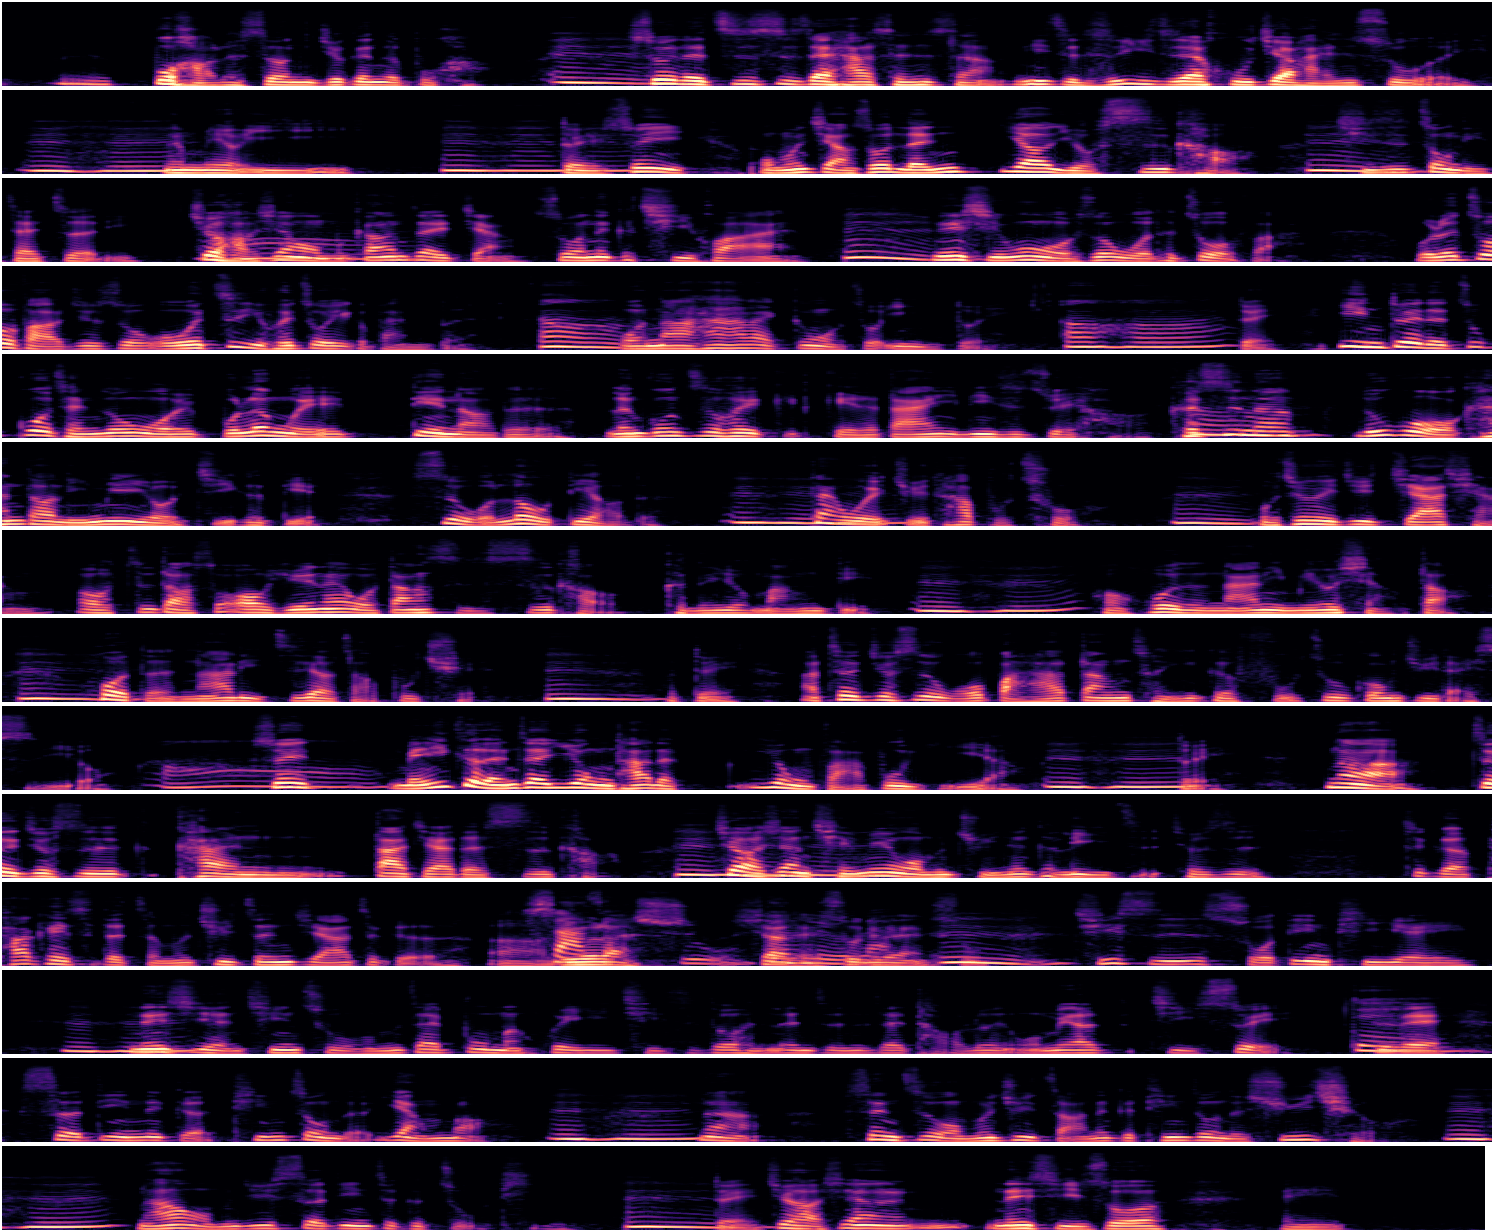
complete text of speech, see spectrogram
不好的时候，你就跟着不好。嗯，所有的知识在他身上，你只是一直在呼叫函数而已。嗯哼，那没有意义。嗯哼，对，所以我们讲说人要有思考。其实重点在这里，就好像我们刚刚在讲说那个企划案，嗯，那些问我说我的做法，我的做法就是说，我会自己会做一个版本，嗯，我拿它来跟我做应对。嗯哼，对，应对的过程中，我不认为电脑的人工智慧给给的答案一定是最好。可是呢，嗯、如果我看到里面有几个点是我漏掉的，嗯哼，但我也觉得它不错，嗯，我就会去加强。哦，知道说哦，原来我当时思考可能有盲点，嗯哼，哦，或者哪里没有想到，嗯，或者哪里资料找不全，嗯，对啊，这就是我把它当成一个辅助工具来使用。哦，所以每一个人在用它的用法不一样，嗯哼，对。那这就是看大家的思考，就好像前面我们举那个例子，就是这个 p a c k a g e 的怎么去增加这个啊浏览数、下载数、浏览数。其实锁定 TA，那些很清楚。我们在部门会议其实都很认真的在讨论，我们要几岁，对不对？设定那个听众的样貌，嗯哼。那甚至我们去找那个听众的需求，嗯哼。然后我们去设定这个主题，嗯，对，就好像 Nancy 说，哎。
